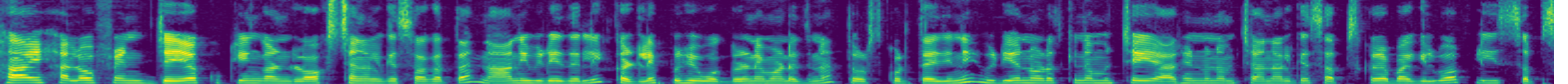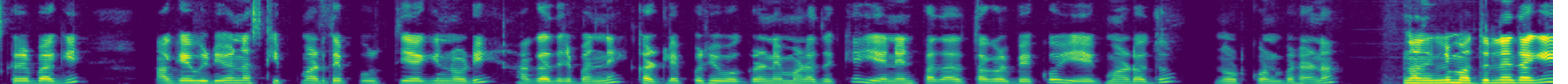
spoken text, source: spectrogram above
Hi hello friend Jaya cooking and ಲಾಕ್ಸ್ ಚಾನಲ್ಗೆ ಸ್ವಾಗತ. ನಾನು ಈ ವಿಡಿಯೋದಲ್ಲಿ ಕಡಲೆಪುರಿ ಒಗ್ಗರಣೆ ಮಾಡೋದನ್ನು ತೋರಿಸ್ಕೊಡ್ತಾ ಇದ್ದೀನಿ. ವಿಡಿಯೋ ನೋಡೋದಕ್ಕಿಂತ ಮುಂಚೆ ಯಾರೇನು ನಮ್ಮ ಚಾನಲ್ಗೆ ಸಬ್ಸ್ಕ್ರೈಬ್ ಆಗಿಲ್ವಾ ಪ್ಲೀಸ್ ಸಬ್ಸ್ಕ್ರೈಬ್ ಆಗಿ. ಹಾಗೆ ವಿಡಿಯೋನ ಸ್ಕಿಪ್ ಮಾಡದೆ ಪೂರ್ತಿಯಾಗಿ ನೋಡಿ. ಹಾಗಾದರೆ ಬನ್ನಿ ಕಡಲೆಪುರಿ ಒಗ್ಗರಣೆ ಮಾಡೋದಕ್ಕೆ ಏನೇನು ಪದಾರ್ಥಗಳು ಬೇಕು, ಹೇಗೆ ಮಾಡೋದು ನೋಡ್ಕೊಂಡು ಬರೋಣ. ನಾನಿಲ್ಲಿ ಮೊದಲನೇದಾಗಿ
